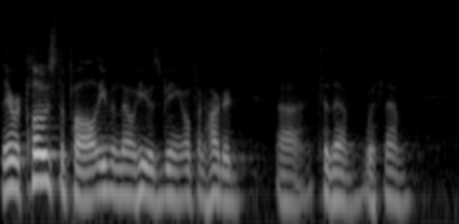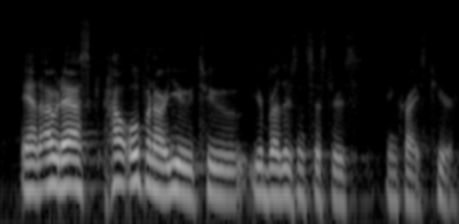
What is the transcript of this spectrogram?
They were closed to Paul, even though he was being open hearted uh, to them, with them. And I would ask, how open are you to your brothers and sisters in Christ here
